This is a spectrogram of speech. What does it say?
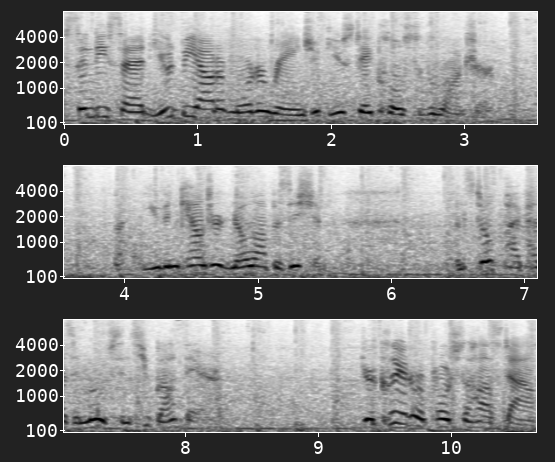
Cindy said you'd be out of mortar range if you stay close to the launcher. You've encountered no opposition. And Stovepipe hasn't moved since you got there. You're clear to approach the hostile.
